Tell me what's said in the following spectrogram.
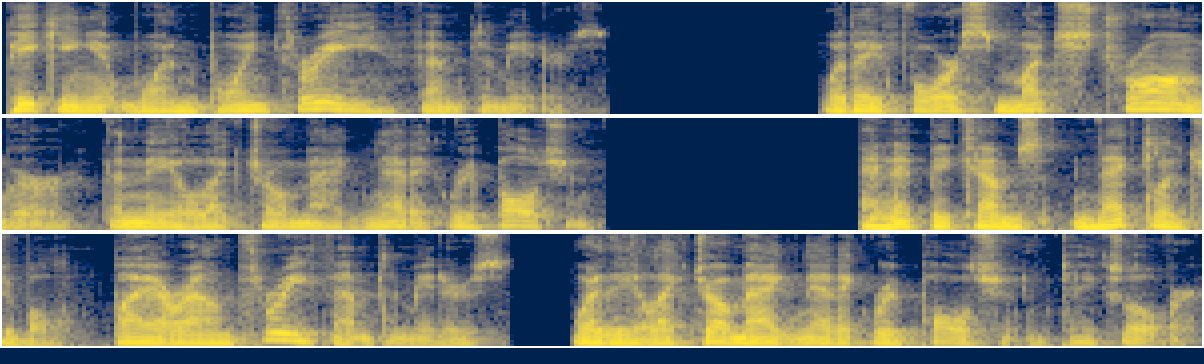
peaking at 1.3 femtometers, with a force much stronger than the electromagnetic repulsion. And it becomes negligible by around 3 femtometers, where the electromagnetic repulsion takes over.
